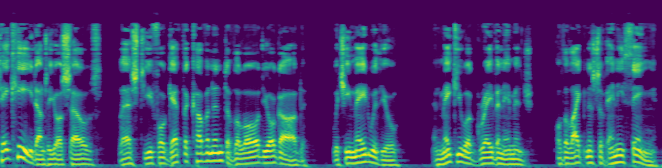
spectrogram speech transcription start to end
Take heed unto yourselves, lest ye forget the covenant of the Lord your God, which he made with you, and make you a graven image, or the likeness of any thing,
